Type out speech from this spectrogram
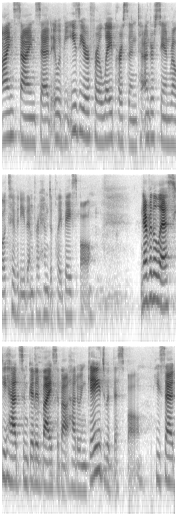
Einstein said it would be easier for a layperson to understand relativity than for him to play baseball. Nevertheless, he had some good advice about how to engage with this ball. He said,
